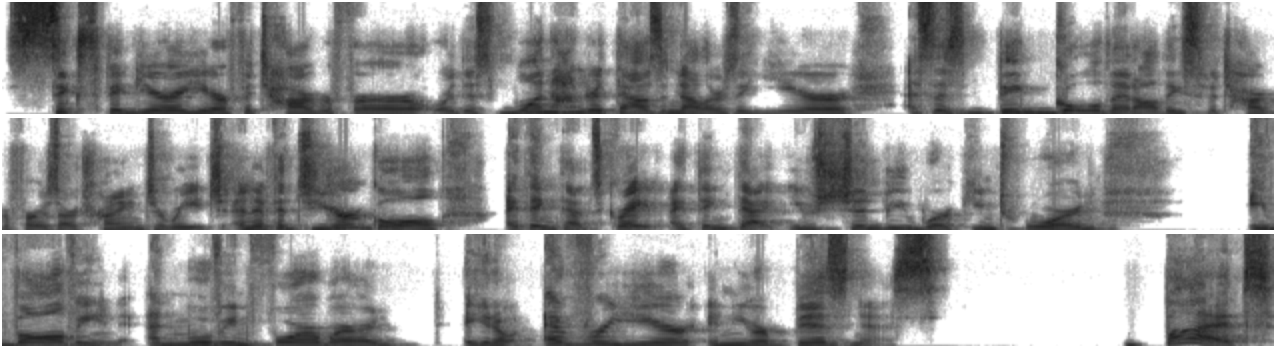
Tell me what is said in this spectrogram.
six figure a year photographer or this $100,000 a year as this big goal that all these photographers are trying to reach. And if it's your goal, I think that's great. I think that you should be working toward evolving and moving forward you know, every year in your business. But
